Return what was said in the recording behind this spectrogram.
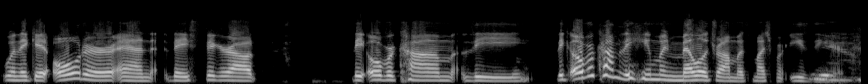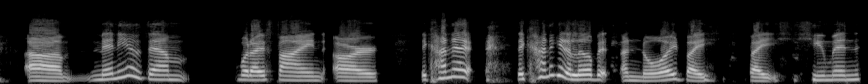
when they get older and they figure out they overcome the they overcome the human melodramas much more easier. Yeah. Um, many of them, what I find are they kind of they kind of get a little bit annoyed by by human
